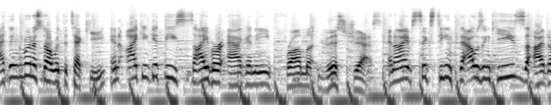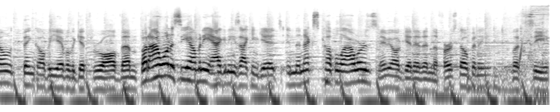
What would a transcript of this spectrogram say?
I think I'm gonna start with the tech key, and I can get the cyber agony from this chest. And I have 16,000 keys. I don't think I'll be able to get through all of them, but I wanna see how many agonies I can get in the next couple hours. Maybe I'll get it in the first opening. Let's see.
